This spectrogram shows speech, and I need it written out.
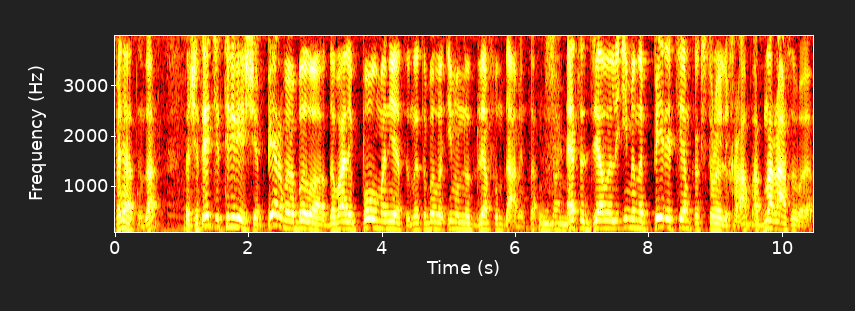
Понятно, да? Значит, эти три вещи. Первое было, давали пол монеты, но это было именно для фундамента. Фундамент. Это делали именно перед тем, как строили храм, одноразовое.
